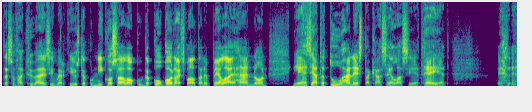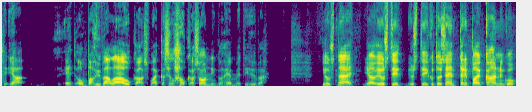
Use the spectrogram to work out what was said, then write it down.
tässä on vaikka hyvä esimerkki, just joku Niko Salo, kuinka kokonaisvaltainen pelaaja hän on, niin eihän sieltä tuu hänestäkään sellaisia, että hei, että, ja, että onpa hyvä laukaus, vaikka se laukaus on niin hemmetin hyvä. Just näin. Ja justi, justi kun tuo sentterin paikkahan niin kuin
